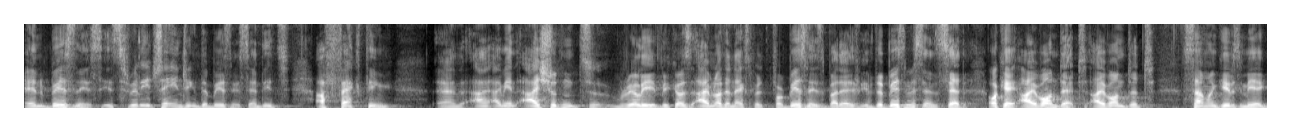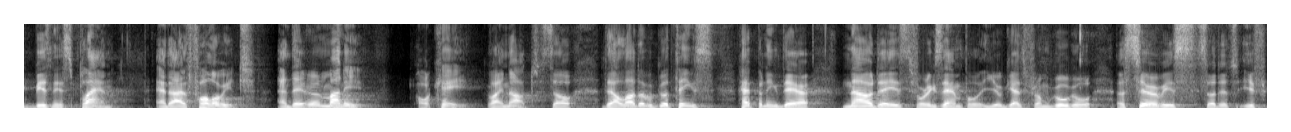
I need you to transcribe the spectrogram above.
And business, it's really changing the business, and it's affecting. And I, I mean, I shouldn't really, because I'm not an expert for business, but if the businessman said, "Okay, I want that. I want that someone gives me a business plan, and I'll follow it, and they earn money," okay, why not? So there are a lot of good things happening there. Nowadays, for example, you get from Google a service so that if,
